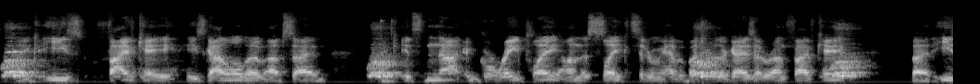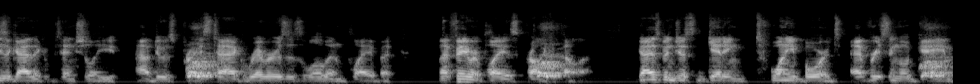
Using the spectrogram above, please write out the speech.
like he's 5K. He's got a little bit of upside. It's not a great play on this slate considering we have a bunch of other guys at around 5K but he's a guy that could potentially outdo his price tag. Rivers is a little bit in play, but my favorite play is probably Capela. Guy's been just getting 20 boards every single game.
